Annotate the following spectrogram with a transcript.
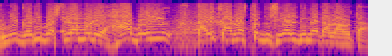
मी गरीब असल्यामुळे हा बैल काही कारणास्तव दुसऱ्याला देण्यात आला होता.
